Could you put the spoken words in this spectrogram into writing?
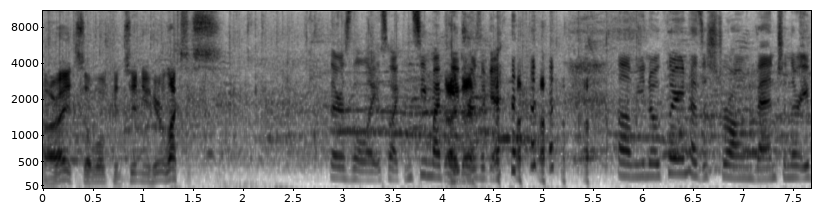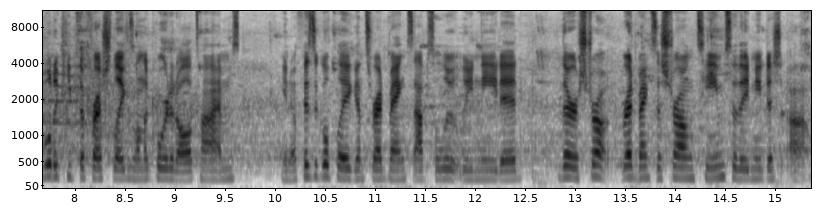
All right, so we'll continue here. Lexis. There's the light, so I can see my papers again. um, you know, Clarion has a strong bench, and they're able to keep the fresh legs on the court at all times. You know, physical play against Redbank's absolutely needed. They're strong. Redbank's a strong team, so they need to um,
